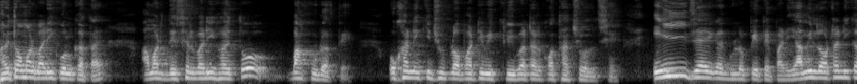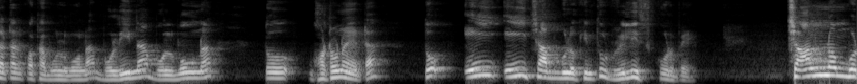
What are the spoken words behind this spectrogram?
হয়তো আমার বাড়ি কলকাতায়, আমার দেশের বাড়ি হয়তো বাঁকুড়াতে, ওখানে কিছু প্রপার্টি বিক্রি বাটার কথা চলছে, এই জায়গাগুলো পেতে পারি। আমি লটারি কাটার কথা বলব না, বলি না, বলবও না। তো ঘটনা এটা। তো এই এই চাপগুলো কিন্তু রিলিজ করবে। চার নম্বর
